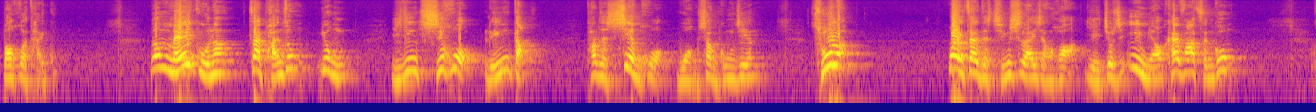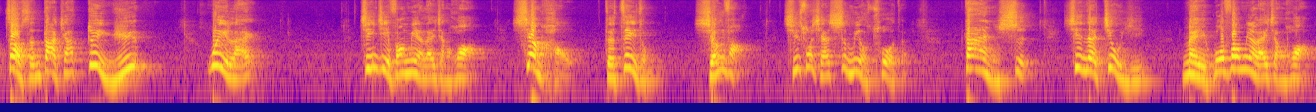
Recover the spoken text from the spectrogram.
包括台股，那么美股呢，在盘中用已经期货领导它的现货往上攻坚，除了。外在的形势来讲的话，也就是疫苗开发成功，造成大家对于未来经济方面来讲的话向好的这种想法，其实说起来是没有错的。但是现在就以美国方面来讲的话，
